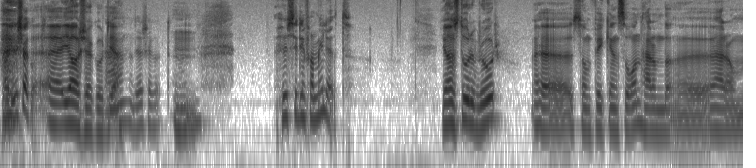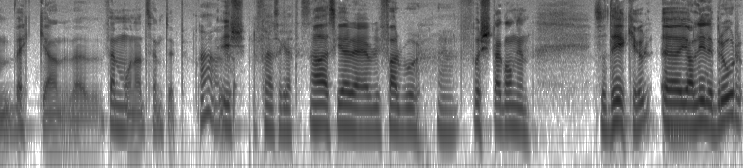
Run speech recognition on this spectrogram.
har du körkort? Jag har körkort ja. du har körkort. Mm. Hur ser din familj ut? Jag har en storebror eh, som fick en son härom, eh, härom veckan, eh, fem månader sedan typ. Ah, Ish. Då får jag säga grattis. Ja, jag ska göra det. Jag blir farbror Ja. första gången. Så det är kul. Eh, Jag har en lillebror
